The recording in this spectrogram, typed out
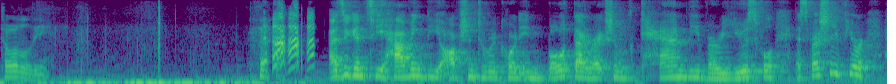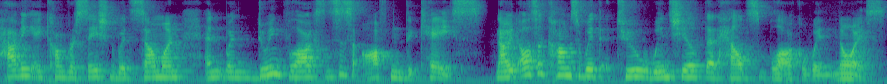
Totally. As you can see, having the option to record in both directions can be very useful, especially if you're having a conversation with someone and when doing vlogs, this is often the case. Now it also comes with two windshield that helps block wind noise.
